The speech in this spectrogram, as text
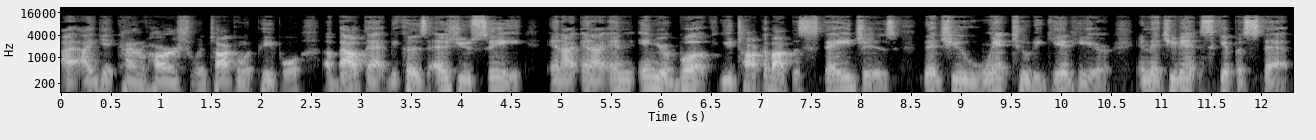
I, I get kind of harsh when talking with people about that because, as you see, and I and I and in your book, you talk about the stages that you went to to get here, and that you didn't skip a step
